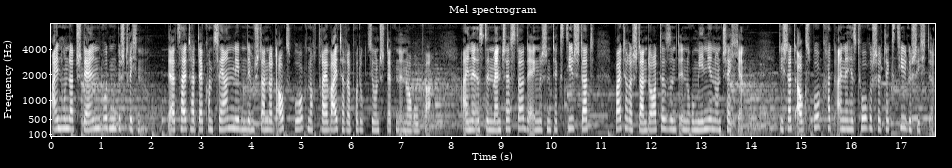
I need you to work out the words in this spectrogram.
100 Stellen wurden gestrichen. Derzeit hat der Konzern neben dem Standort Augsburg noch drei weitere Produktionsstätten in Europa. Eine ist in Manchester, der englischen Textilstadt. Weitere Standorte sind in Rumänien und Tschechien. Die Stadt Augsburg hat eine historische Textilgeschichte.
